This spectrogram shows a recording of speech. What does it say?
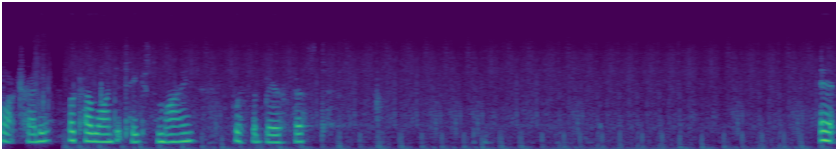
watch ready, look how long it takes to mine with the bare fist. And,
